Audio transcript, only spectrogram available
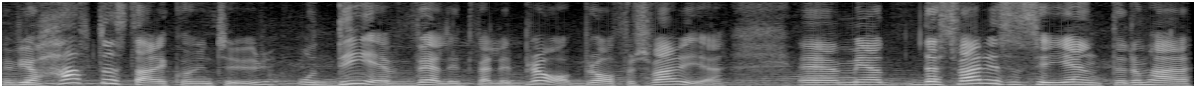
Men vi har haft en stark konjunktur och det är väldigt, väldigt bra, bra för Sverige. Eh, men dessvärre så ser jag inte de här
